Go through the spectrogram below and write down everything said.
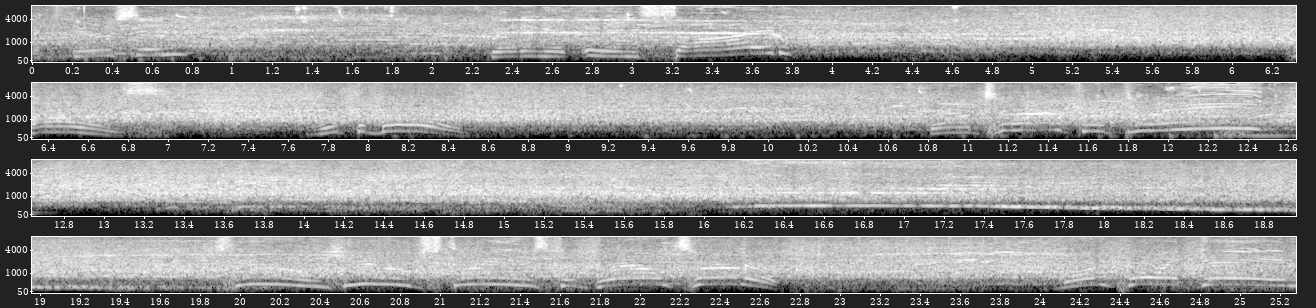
McPherson getting it inside. Collins with the board. Brown Turner for three. Two huge threes for Brown Turner. One point game.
